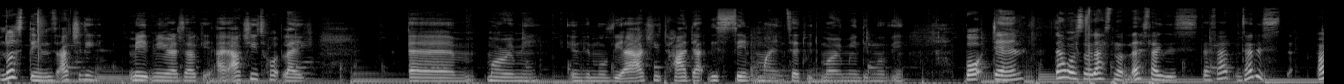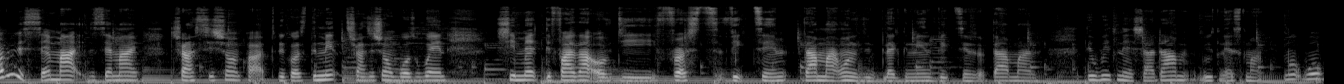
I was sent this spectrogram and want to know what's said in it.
those things actually made me realize okay i actually thought like um Moremi in the movie i actually had that this same mindset with Moremi in the movie but then that was not that's not that's like this that's not that is probably the semi the semi transition part because the main transition was when she met the father of the first victim that man one of the like the main victims of that man. The witness yeah, that witness man. What what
